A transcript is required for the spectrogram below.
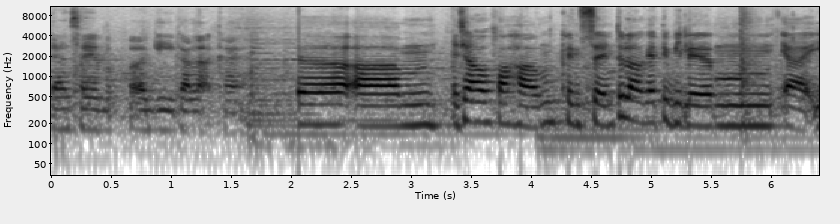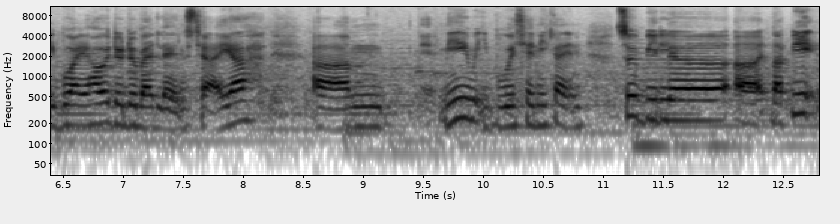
dan saya bagi galakkan. Uh, um, macam awak faham concern tu lah kata bila um, ya, ibu ayah awak dua-dua balance macam ayah um, ni ibu macam ni kan. So bila uh, tapi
